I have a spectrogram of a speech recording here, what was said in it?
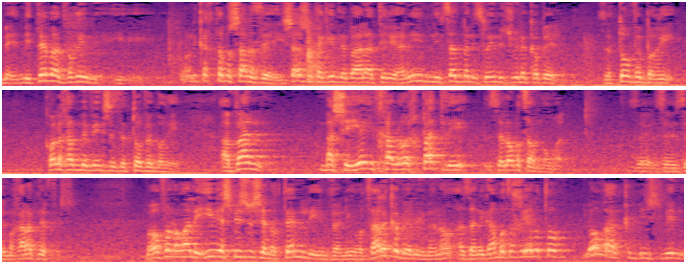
מטבע הדברים, בואו ניקח את המשל הזה, אישה שתגיד לבעלה, תראי, אני נמצאת בנישואים בשביל לקבל, זה טוב ובריא. כל אחד מבין שזה טוב ובריא. אבל מה שיהיה איתך לא אכפת לי, זה לא מצב נורמלי. זה, זה, זה מחלת נפש. באופן נורמלי, אם יש מישהו שנותן לי ואני רוצה לקבל ממנו, אז אני גם רוצה שיהיה לו טוב. לא רק בשביל...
